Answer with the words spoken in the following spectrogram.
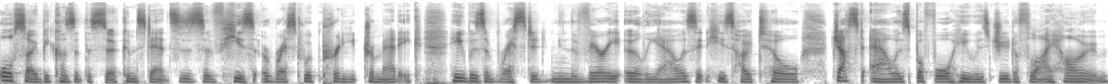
also because of the circumstances of his arrest were pretty dramatic. He was arrested in the very early hours at his hotel, just hours before he was due to fly home.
